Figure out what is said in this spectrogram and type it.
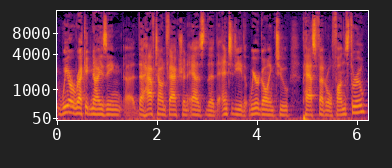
we are recognizing uh, the Halftown faction as the, the entity that we're going to pass federal funds through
